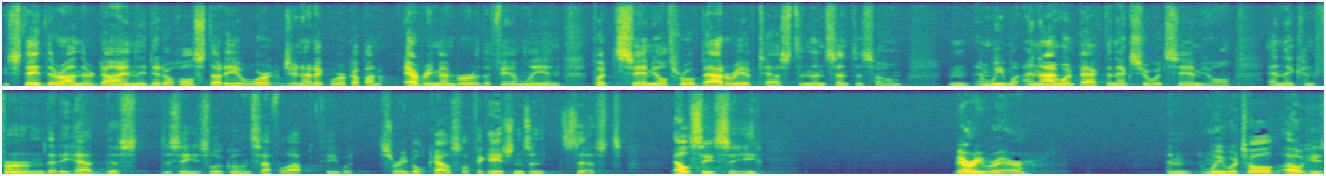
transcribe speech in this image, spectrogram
We stayed there on their dime. They did a whole study of work, genetic workup on every member of the family and put Samuel through a battery of tests and then sent us home. And, and, we, and I went back the next year with Samuel, and they confirmed that he had this disease, leukoencephalopathy with cerebral calcifications and cysts, LCC. Very rare. And we were told, oh, he's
